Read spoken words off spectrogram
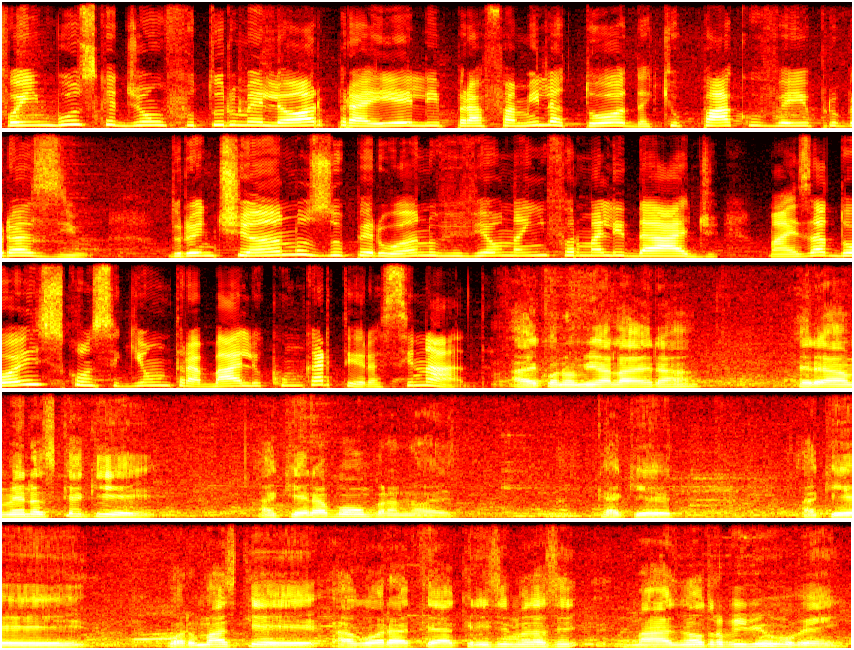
Foi em busca de um futuro melhor para ele e para a família toda que o Paco veio para o Brasil. Durante anos, o peruano viveu na informalidade, mas a dois conseguiu um trabalho com carteira assinada. A economia lá era, era menos que aqui. Aqui era bom para nós. Aqui, aqui, por mais que agora até a crise, mas, mas nós vivimos bem.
